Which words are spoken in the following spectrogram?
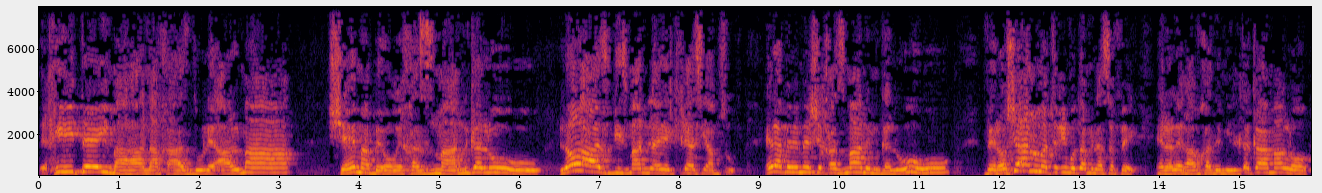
וכי תימה נחזדו לעלמא, שמא באורך הזמן גלו, לא אז בזמן קריאס ים סוף, אלא במשך הזמן הם גלו, ולא שאנו מתירים אותם מן הספק, אלא לרבחא דמילתא כאמר לו,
